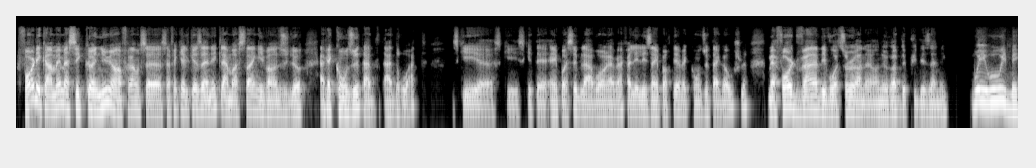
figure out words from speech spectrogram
Ford est quand même assez connu en France. Euh, ça fait quelques années que la Mustang est vendue là, avec conduite à, droite. Ce qui, est, ce, qui ce qui était impossible à avoir avant. Il fallait les importer avec conduite à gauche. Là. Mais Ford vend des voitures en, en Europe depuis des années. Oui, oui, oui, mais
